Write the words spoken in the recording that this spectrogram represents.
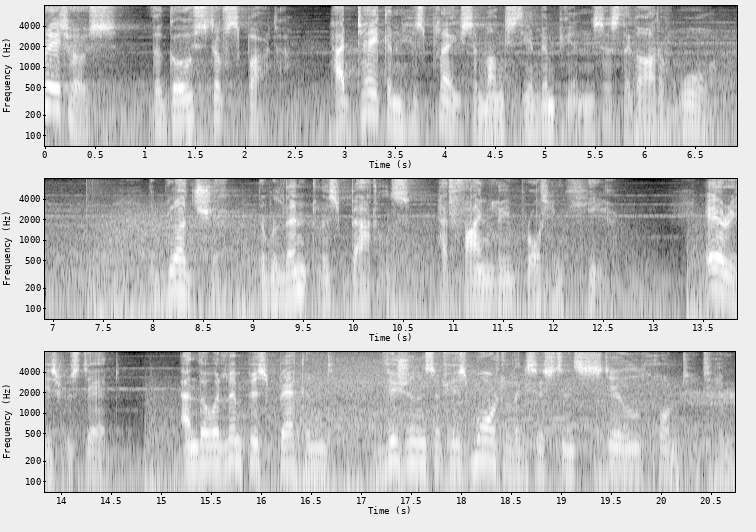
Kratos, the ghost of Sparta, had taken his place amongst the Olympians as the god of war. The bloodshed, the relentless battles, had finally brought him here. Ares was dead, and though Olympus beckoned, visions of his mortal existence still haunted him.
